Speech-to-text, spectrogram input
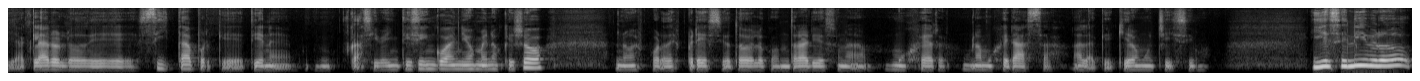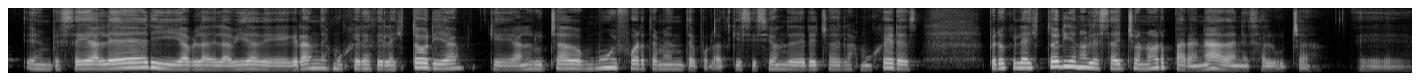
y aclaro lo de cita porque tiene casi 25 años menos que yo, no es por desprecio, todo lo contrario, es una mujer, una mujeraza a la que quiero muchísimo. Y ese libro empecé a leer y habla de la vida de grandes mujeres de la historia que han luchado muy fuertemente por la adquisición de derechos de las mujeres, pero que la historia no les ha hecho honor para nada en esa lucha. Eh,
